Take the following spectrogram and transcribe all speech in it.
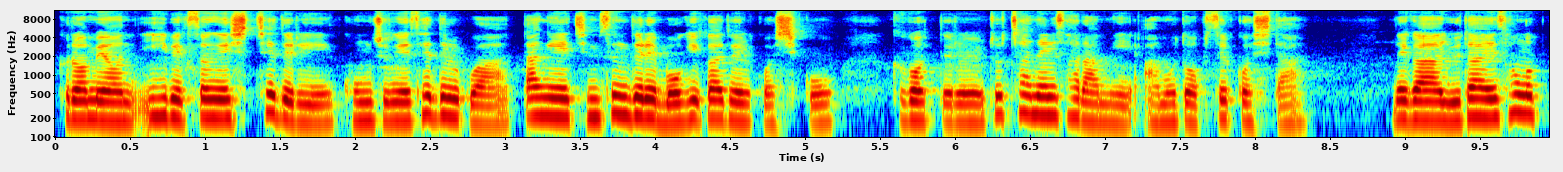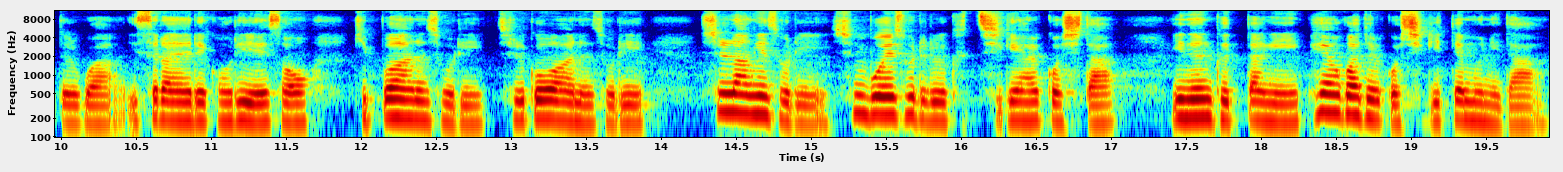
그러면 이 백성의 시체들이 공중의 새들과 땅의 짐승들의 먹이가 될 것이고 그것들을 쫓아낼 사람이 아무도 없을 것이다. 내가 유다의 성읍들과 이스라엘의 거리에서 기뻐하는 소리, 즐거워하는 소리, 신랑의 소리, 신부의 소리를 그치게 할 것이다. 이는 그 땅이 폐허가 될 것이기 때문이다.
